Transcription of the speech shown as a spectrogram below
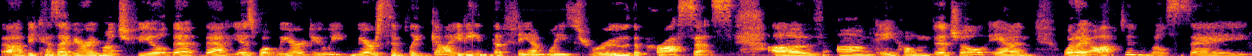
uh, because I very much feel that that is what we are doing. We are simply guiding the family through the process of um, a home vigil. And what I often will say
